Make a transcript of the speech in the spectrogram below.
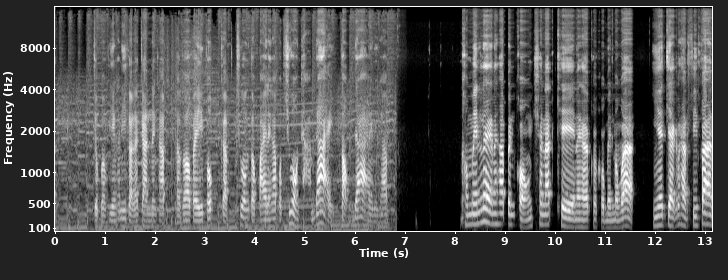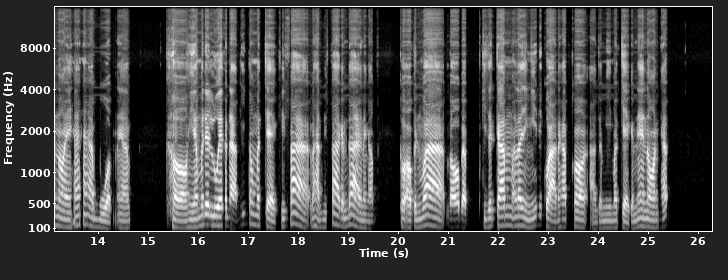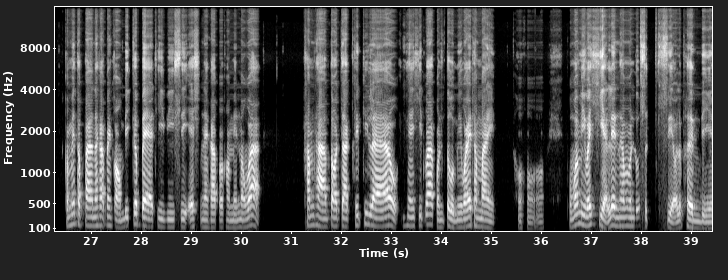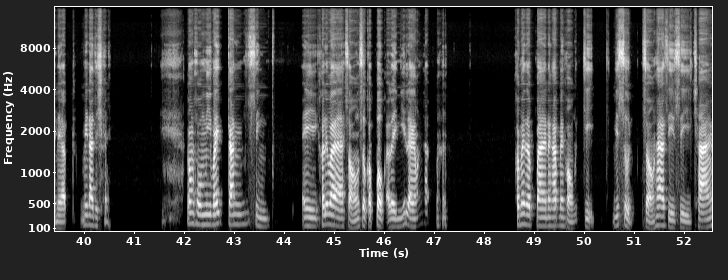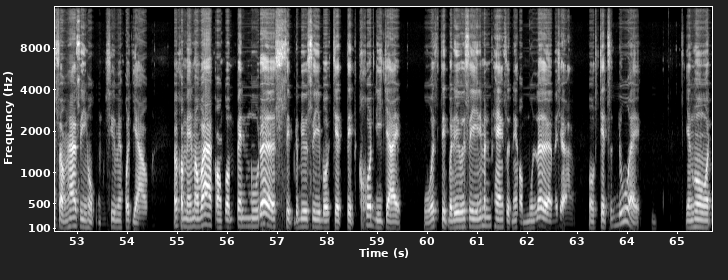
จบมาเพียงเท่านี้ก่อนแล้วกันนะครับ แล้วก็ไปพบกับช่วงต่อไปเลยครับกับช่วงถามได้ตอบได้นะครับคอมเมนต์แรกนะครับ เป็นของชนัทเคนะครับก็คอมเมนต์มาว่าเฮียแจกรหัสฟีฟ่าหน่อย55บวกนะครับก็เฮียไม่ได้รวยขนาดที่ต้องมาแจกฟีฟ่ารหัสฟีฟ่ากันได้นะครับ ก็เอาเป็นว่าเราแบบกิจกรรมอะไรอย่างนี้ดีกว่านะครับ ก็อาจจะมีมาแจกกันแน่นอนครับคอมเมนต์ต่อไปนะครับเป็นของ Bigger Bear TVCH นะครับก็คอมเมนต์มาว่า คำถามต่อจากคลิปที่แล้วเฮียคิดว่าขนตูดมีไว้ทำไมโอ้โหผมว่ามีไว้เขี่ยเล่นครับมันรู้สึกเสียวและเพลินดีนะครับ ไม่น่าจะใช่ ก็คงมีไว้กันสิ่ง ไอเขาเรียกว่าสองสกปรกอะไรอย่างนี้แหละมั้งครับคอมเมนต์ต่อไปนะครับ เป็นของจิวิสุทธ์สองห้าสี่สี่ช้างสองห้าสี่หกชื่อแม่โคตรยาว ก็คอมเมนต์มาว่าของผมเป็นมูเรอร์สิบ WC บวกเจ็ดติดโคตรดีใจ โหสิบ WC นี่มันแพงสุดในของมูเลอร์ไม่ใช่ครับบวกเจ็ดซะด้วย ยังโหด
